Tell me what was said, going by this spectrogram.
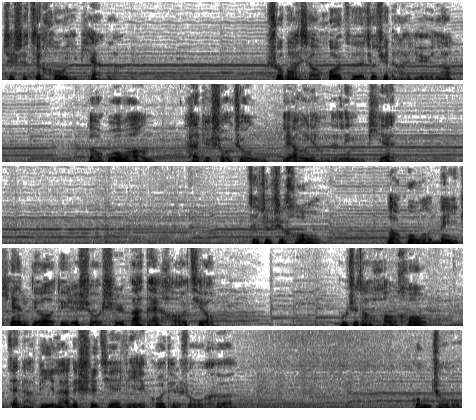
这是最后一片了。说罢，小伙子就去打鱼了。老国王看着手中凉凉的鳞片，在这之后，老国王每天都要对着首饰发呆好久。不知道皇后在那碧蓝的世界里过得如何。公主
